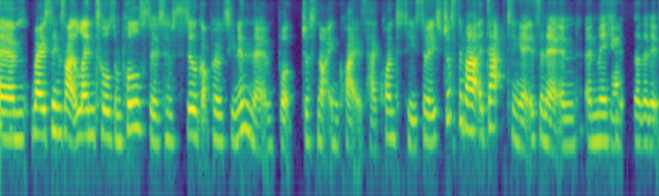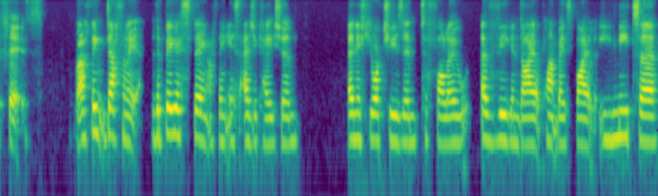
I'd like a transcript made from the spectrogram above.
Um, whereas things like lentils and pulses have still got protein in them, but just not in quite as high quantities. So it's just about adapting it, isn't it? And and making yeah. it so that it fits. I think definitely the biggest thing I think is education. And if you're choosing to follow a vegan diet, plant-based diet, you need to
